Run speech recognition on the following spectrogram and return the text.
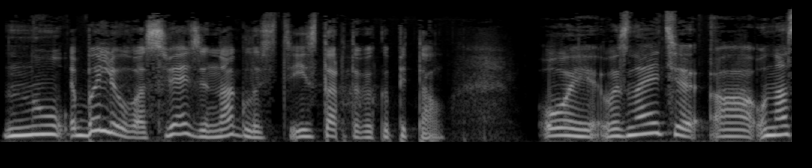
Ну, были у вас связи, наглость и стартовый капитал? Ой, вы знаете, а, у нас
